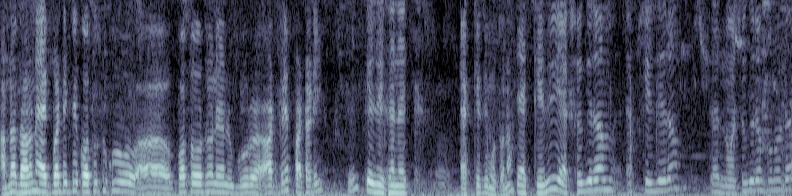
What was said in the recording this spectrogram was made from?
আপনার ধারণা এক বাটিতে কতটুকু কত ওজনের গুড় আটবে পাটারি? কেজি খানেক। এক কেজি মতো না? এক কেজি একশো গ্রাম এক কেজি গ্রাম নশো গ্রাম কোনোটা?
